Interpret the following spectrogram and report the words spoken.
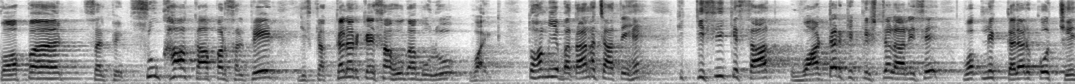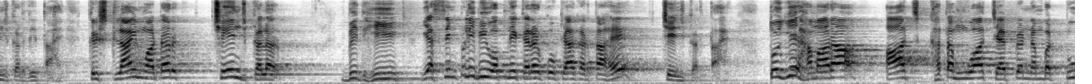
कॉपर सल्फेट, सूखा कॉपर सल्फेट, जिसका कलर कैसा होगा बोलो? वाइट तो हम ये बताना चाहते हैं कि किसी के साथ वाटर के क्रिस्टल आने से वो अपने कलर को चेंज कर देता है। Crystalline water change colour with heat, या सिंपली भी वो अपने कलर को क्या करता है? चेंज करता है। तो ये हमारा आज खत्म हुआ chapter number two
